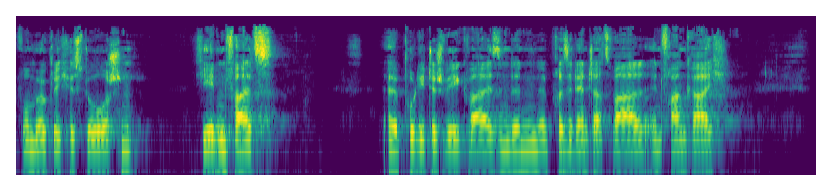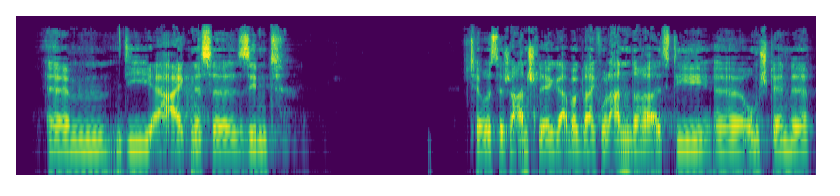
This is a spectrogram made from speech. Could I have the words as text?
womöglich historischen, jedenfalls äh, politisch wegweisenden Präsidentschaftswahl in Frankreich. Ähm, die Ereignisse sind terroristische Anschläge, aber gleichwohl andere als die äh, Umstände,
